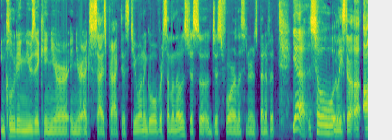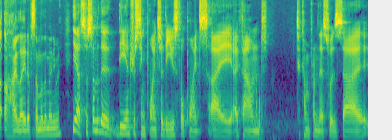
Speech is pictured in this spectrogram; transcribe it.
including music in your in your exercise practice. Do you want to go over some of those just so just for our listeners' benefit? Yeah. So at least a, a, a, highlight of some of them anyway. Yeah. So some of the the interesting points or the useful points I I found to come from this was uh,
